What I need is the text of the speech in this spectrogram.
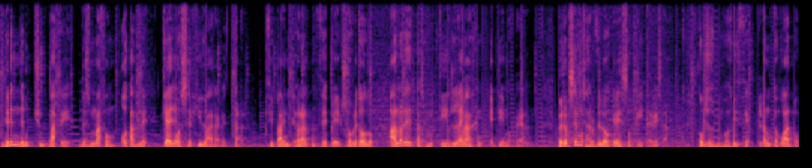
Depende mucho en parte del smartphone o tablet que hayamos elegido para conectar, principalmente por alcance, pero sobre todo a la hora de transmitir la imagen en tiempo real. Pero pasemos al vuelo que es lo que interesa. Como ellos mismos dicen, el Phantom 4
